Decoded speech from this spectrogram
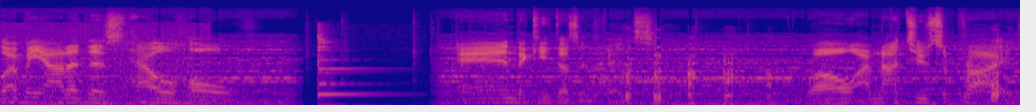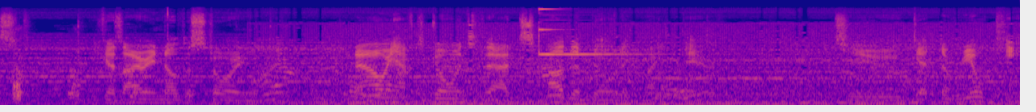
Let me out of this hellhole. And the key doesn't fit. Well, I'm not too surprised, because I already know the storyline. Now we have to go into that other building right there to get the real key.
